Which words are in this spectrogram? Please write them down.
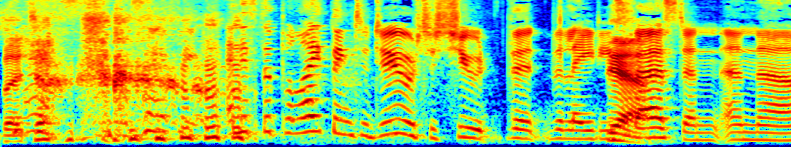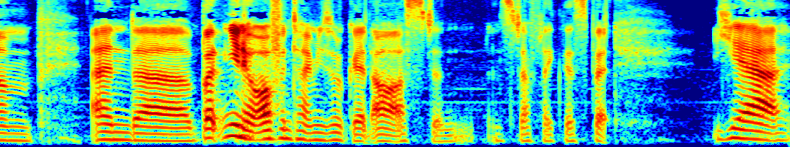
but uh, exactly. and it's the polite thing to do to shoot the, the ladies Yeah. first and and um and uh but you know oftentimes you'll get asked and, and stuff like this but yeah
